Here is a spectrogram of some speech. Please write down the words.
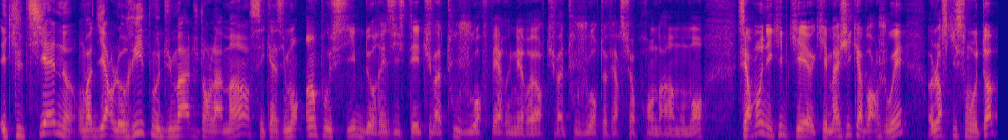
et qu'ils tiennent, on va dire, le rythme du match dans la main, c'est quasiment impossible de résister. Tu vas toujours faire une erreur, tu vas toujours te faire surprendre à un moment. C'est vraiment une équipe qui est, qui est magique à voir jouer. Euh, Lorsqu'ils sont au top,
